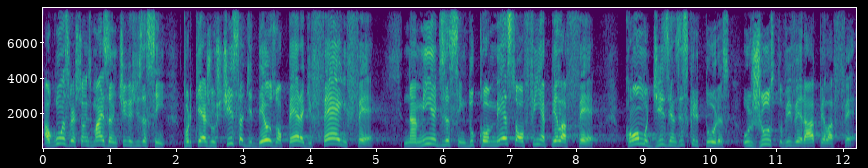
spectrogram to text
Algumas versões mais antigas diz assim, porque a justiça de Deus opera de fé em fé. Na minha diz assim, do começo ao fim é pela fé. Como dizem as Escrituras, o justo viverá pela fé.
